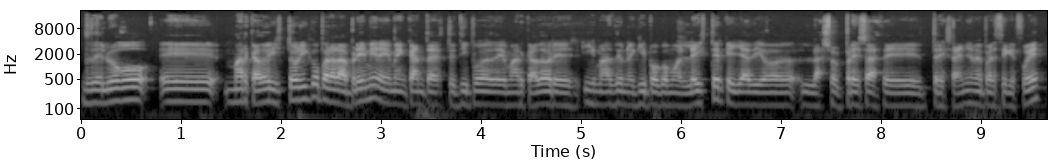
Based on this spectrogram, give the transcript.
Desde luego, eh, marcador histórico para la Premier. Y me encanta este tipo de marcadores y más de un equipo como el Leicester, que ya dio las sorpresas de tres años, me parece que fue.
